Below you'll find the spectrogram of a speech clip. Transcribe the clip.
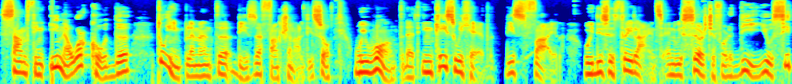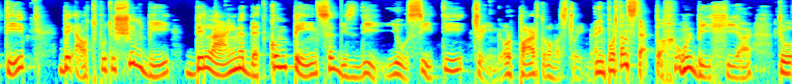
something in our code to implement this functionality. So we want that in case we have this file with these three lines and we search for duct, the output should be the line that contains this duct string or part of a string. An important step will be here to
